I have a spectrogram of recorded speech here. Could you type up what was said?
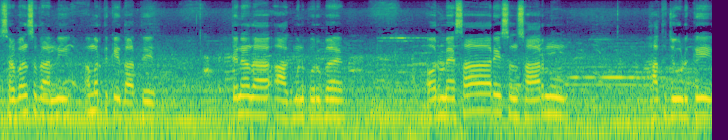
ਸਰਬੰਸਦਾਨੀ ਅੰਮ੍ਰਿਤ ਕੇ ਦਾਤੇ ਤਿਨਾਂ ਦਾ ਆਗਮਨ ਪੁਰਬ ਹੈ ਔਰ ਮੈਂ ਸਾਰੇ ਸੰਸਾਰ ਨੂੰ ਹੱਥ ਜੋੜ ਕੇ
